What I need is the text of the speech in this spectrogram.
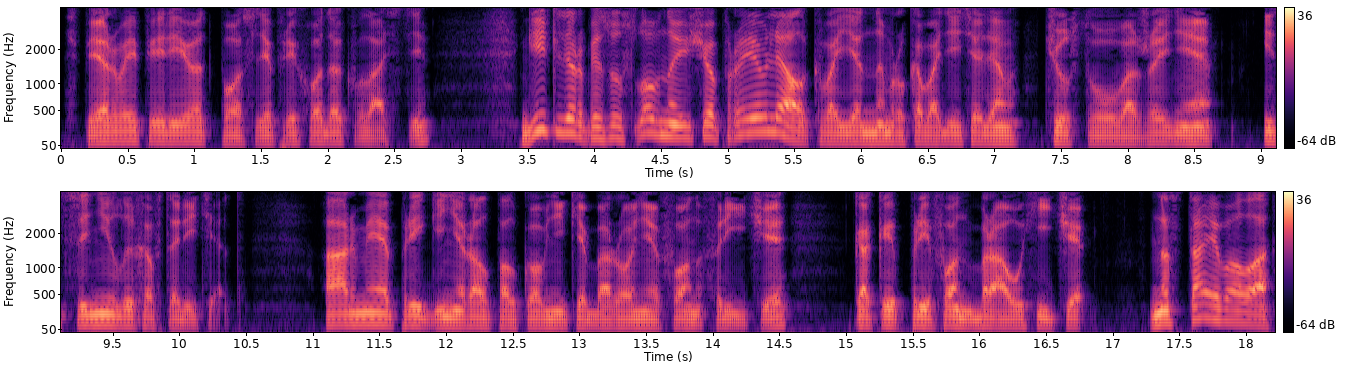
в первый период после прихода к власти Гитлер, безусловно, еще проявлял к военным руководителям чувство уважения и ценил их авторитет. Армия при генерал-полковнике бароне фон Фриче, как и при фон Браухиче, настаивала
